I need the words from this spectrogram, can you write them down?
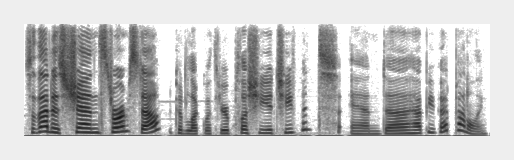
So that is Shen Stormstout. Good luck with your plushie achievement, and uh, happy pet battling.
